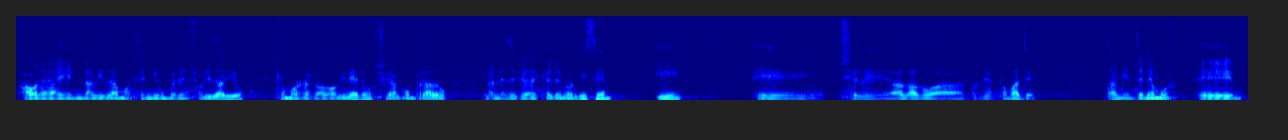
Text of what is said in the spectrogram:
Ahora en Navidad hemos tenido un Belén solidario, que hemos recaudado dinero, se ha comprado las necesidades que ellos nos dicen y eh, se le ha dado al proyecto Mater. También tenemos eh,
